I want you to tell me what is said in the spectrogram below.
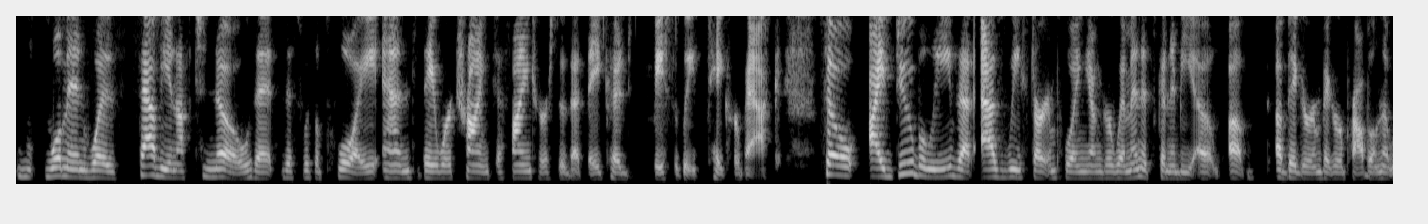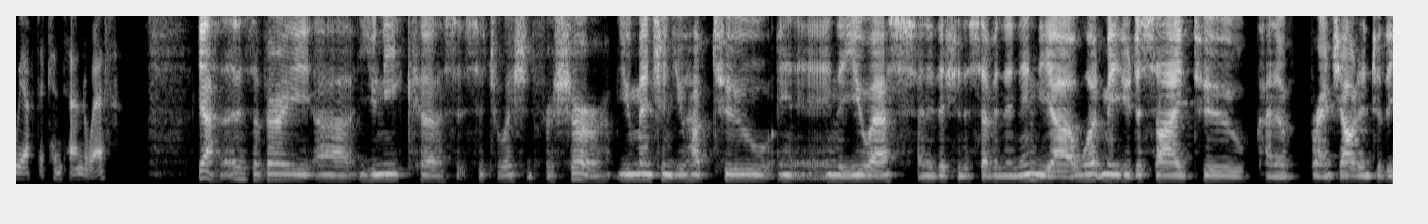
woman was savvy enough to know that this was a ploy and they were trying to find her so that they could basically take her back. So I do believe that as we start employing younger women, it's going to be a, a, a bigger and bigger problem that we have to contend with. Yeah, that is a very uh, unique uh, situation for sure. You mentioned you have two in, in, the US in addition to seven in India. What made you decide to kind of branch out into the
